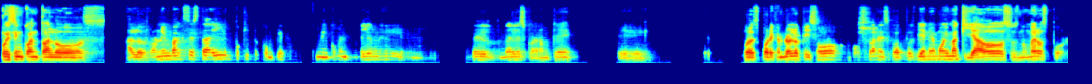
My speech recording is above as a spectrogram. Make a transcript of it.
pues en cuanto a los, a los running backs está ahí un poquito complejo. También comenté yo en el, del, escuadrón que, eh, pues por ejemplo, lo que hizo Boston Scott, pues viene muy maquillado sus números por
